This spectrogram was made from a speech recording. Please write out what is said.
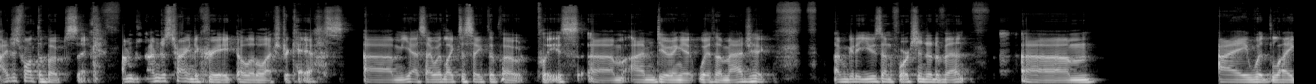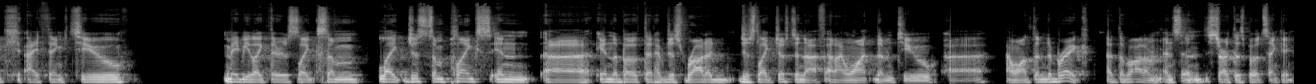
I just want the boat to sink. I'm I'm just trying to create a little extra chaos. Um, yes, I would like to sink the boat, please. Um, I'm doing it with a magic. I'm going to use unfortunate event. Um, I would like, I think, to maybe like there's like some like just some planks in uh in the boat that have just rotted just like just enough and i want them to uh i want them to break at the bottom and s- start this boat sinking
